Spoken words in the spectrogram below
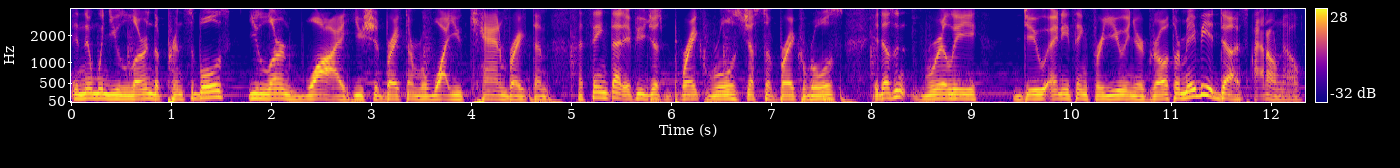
And then when you learn the principles, you learn why you should break them or why you can break them. I think that if you just break rules just to break rules, it doesn't really do anything for you and your growth. Or maybe it does. I don't know.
